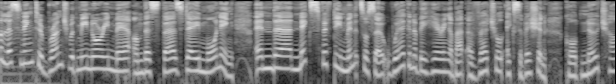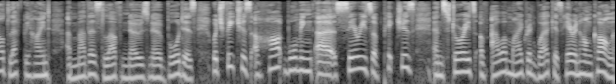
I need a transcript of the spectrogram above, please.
You're listening to Brunch with me, Noreen Mir, on this Thursday morning. In the next 15 minutes or so, we're going to be hearing about a virtual exhibition called No Child Left Behind A Mother's Love Knows No Borders, which features a heartwarming uh, series of pictures and stories of our migrant workers here in Hong Kong.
